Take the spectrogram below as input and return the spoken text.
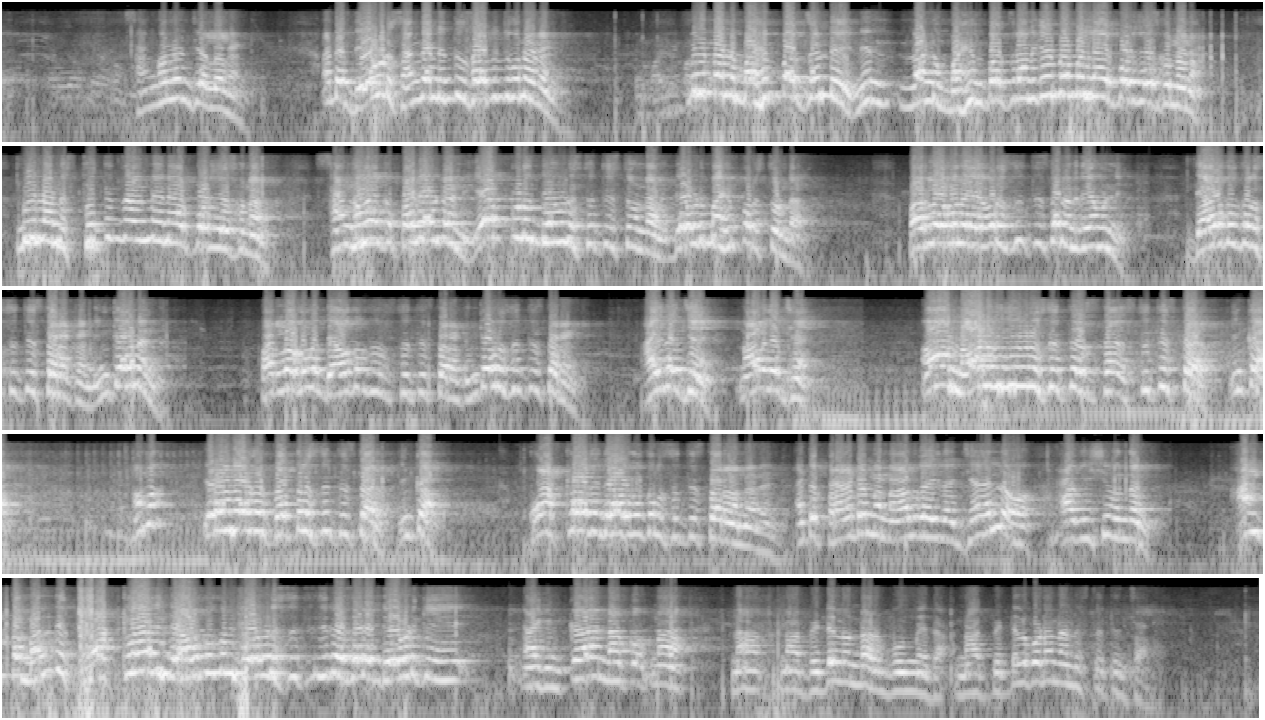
సంఘంలో నుంచి వెళ్ళాలండి. అంటే దేవుడు సంఘాన్ని ఎందుకు స్థాపించుకున్నాడండి? మీరు నన్ను మహింపరచండి. నేను నన్ను మహింపరచడానికే మిమ్మల్ని ఏర్పాటు చేసుకున్నాను. మీరు నన్ను స్థుతించడానికి నేను ఏర్పాటు చేసుకున్నాను. సంఘం యొక్క పని ఏమిటండి? ఎప్పుడు దేవుడు స్థుతిస్తూ ఉండాలి. దేవుడు మహింపరుస్తూ ఉండాలి. పరలోకంలో ఎవరు స్థుతిస్తారండి దేవుణ్ణి? దేవతలు స్థుతిస్తారటండి. ఇంకెవరండి? పరలోకంలో దేవతలు స్థుతిస్తారట ఇంకెవరు స్థుతిస్తారండి? ఐదు అధ్యాయం నాలుగు అధ్యాయం. ఆ, నాలుగు జీవులు స్థుతిస్తారు. ఇంకా? అమ్మ ఇరవై నాలుగు పెద్దలు స్థుతిస్తారు. ఇంకా? కోట్లాది దేవతలు సిద్ధిస్తారు అన్నాడండి అంటే ప్రకటన నాలుగు ఐదు అధ్యాయాల్లో ఆ విషయం ఉందండి. అంతమంది కోట్లాది దేవతలను దేవుడు స్థుతించినా సరే దేవుడికి నాకు ఇంకా నాకు నా నా నా బిడ్డలు ఉన్నారు భూమి మీద. నా బిడ్డలు కూడా నన్ను స్థుతించాలి.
